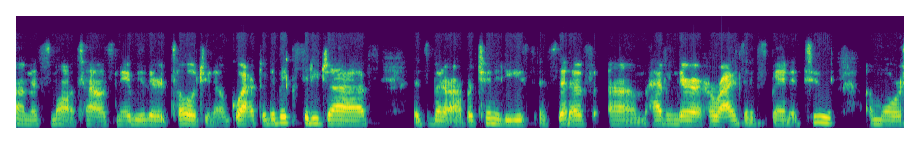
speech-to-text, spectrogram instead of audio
um, in small towns. Maybe they're told, you know, go after the big city jobs, it's better opportunities instead of um, having their horizon expanded to a more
